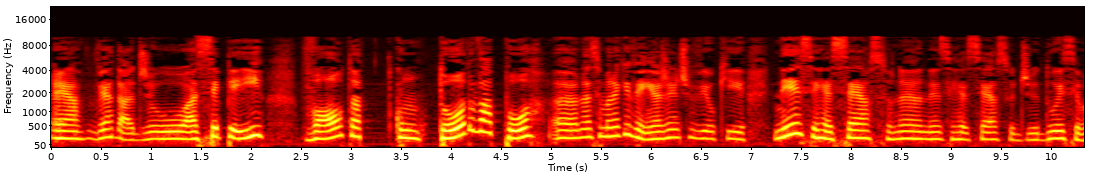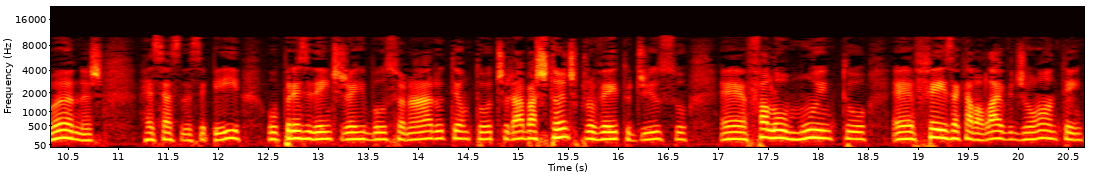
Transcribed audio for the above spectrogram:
É, verdade. O, a CPI volta com todo vapor uh, na semana que vem. A gente viu que nesse recesso, né, nesse recesso de duas semanas, recesso da CPI, o presidente Jair Bolsonaro tentou tirar bastante proveito disso, é, falou muito, é, fez aquela live de ontem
